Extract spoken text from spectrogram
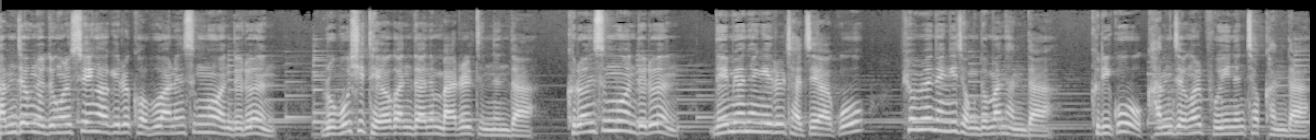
감정 노동을 수행하기를 거부하는 승무원들은 로봇이 되어간다는 말을 듣는다. 그런 승무원들은 내면 행위를 자제하고 표면 행위 정도만 한다. 그리고 감정을 보이는 척 한다.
